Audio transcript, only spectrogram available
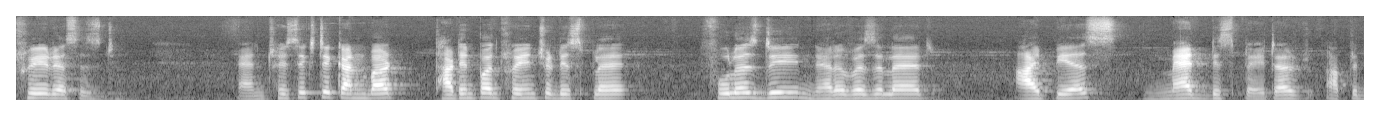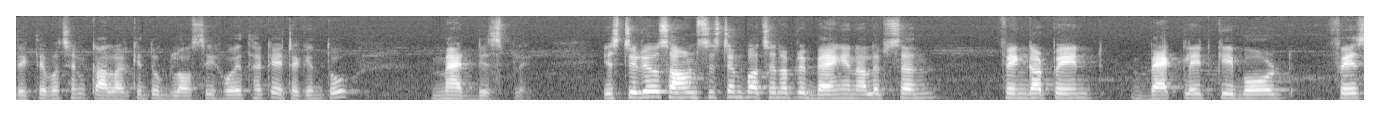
থ্রির SSD and three sixty convert thirteen point three inch display full HD ন্যারোভেজেলের আইপিএস ম্যাট ডিসপ্লে এটার আপনি দেখতে পাচ্ছেন, কালার কিন্তু গ্লসি হয়ে থাকে, এটা কিন্তু matte display. Stereo sound system পাচ্ছেন আপনি Bang and Olufsen, fingerprint, backlight keyboard, face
